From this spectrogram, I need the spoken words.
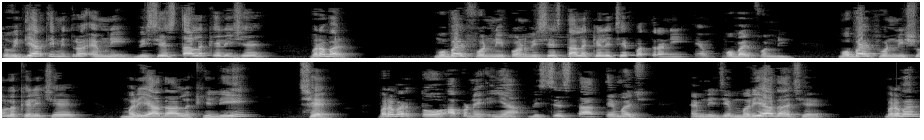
તો વિદ્યાર્થી મિત્રો, એમની વિશેષતા લખેલી છે. બરાબર? મોબાઈલ ફોનની પણ વિશેષતા લખેલી છે, પત્રની એમ, મોબાઈલ ફોનની. મોબાઈલ ફોનની શું લખેલી છે? મર્યાદા લખેલી છે. બરાબર? તો આપણે અહીંયા વિશેષતા તેમજ એમની જે મર્યાદા છે, બરાબર?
